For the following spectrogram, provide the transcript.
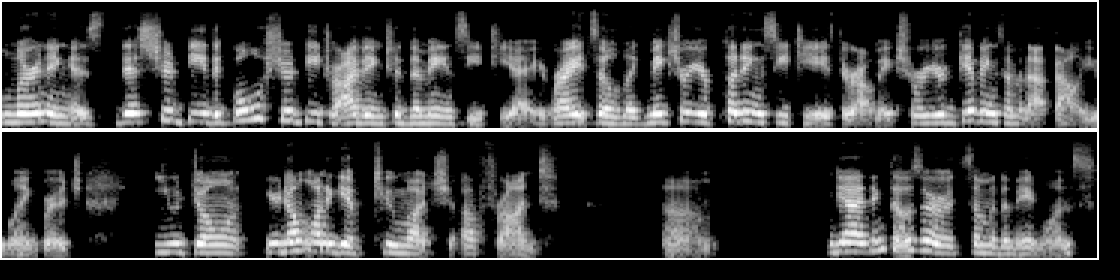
learning is this should be the goal should be driving to the main cta right? So like make sure you're putting ctas throughout make sure you're giving some of that value language. You don't you don't want to give too much upfront um, yeah, I think those are some of the main ones.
